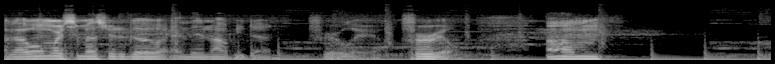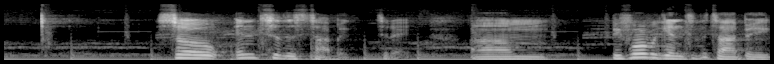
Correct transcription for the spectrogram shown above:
I got one more semester to go, and then I'll be done for real. For real. Um, so into this topic today. Um, before we get into the topic,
